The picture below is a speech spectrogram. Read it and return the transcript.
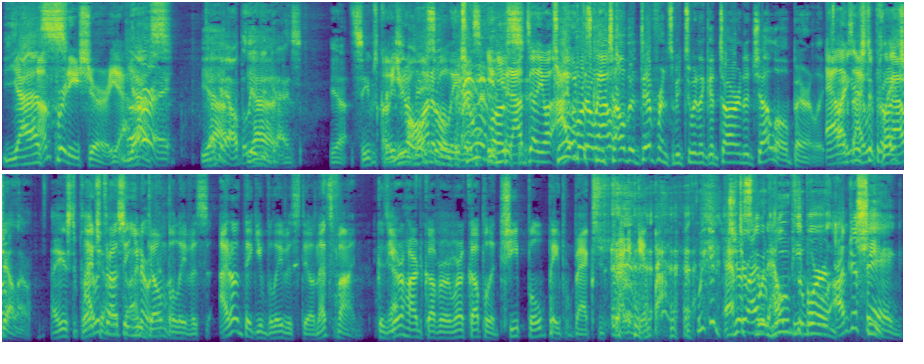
Yes, I'm pretty sure. Yeah. Yes, All right. yeah, Okay, I'll believe yeah. you guys. Yeah. Seems Oh, crazy. you don't to me. want to Also, believe two it. of us- I'll tell you what. Two I of would us can out, tell the difference between a guitar and a cello. Apparently, Alex. I I, used would to play out, cello. I used to play cello. I would cello. throw out so that I you don't that- believe us. I don't think you believe us still, and that's fine because you're a hardcover and we're a couple of cheap old paperbacks just trying to get by. we could After just I would help people, I'm just cheap. saying.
